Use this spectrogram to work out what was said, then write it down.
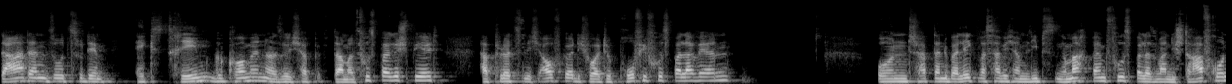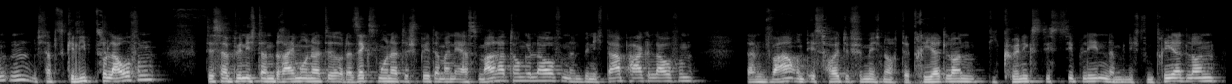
da dann so zu dem Extrem gekommen. Also ich habe damals Fußball gespielt habe plötzlich aufgehört, ich wollte Profifußballer werden und habe dann überlegt, was habe ich am liebsten gemacht beim Fußball. Das waren die Strafrunden. Ich habe es geliebt zu laufen. Deshalb bin ich dann drei Monate oder sechs Monate später meinen ersten Marathon gelaufen. Dann bin ich da Paar gelaufen. Dann war und ist heute für mich noch der Triathlon die Königsdisziplin. Dann bin ich zum Triathlon,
